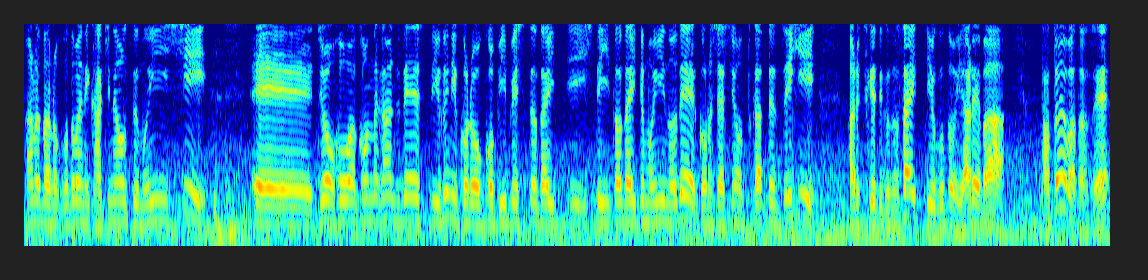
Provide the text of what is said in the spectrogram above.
あなたの言葉に書き直すでもいいし、えー、情報はこんな感じですっていうふうにこれをコピペしていただいてしていただいてもいいので、この写真を使ってぜひ貼り付けてくださいっていうことをやれば、例えばだぜ、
